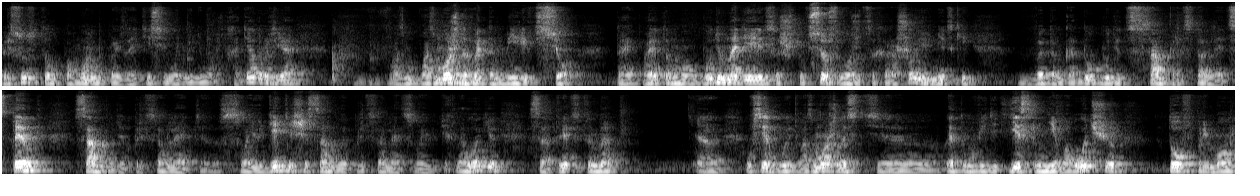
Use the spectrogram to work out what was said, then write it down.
присутствовал, по-моему, произойти сегодня не может. Хотя, друзья, возможно в этом мире все. Да, поэтому будем надеяться, что все сложится хорошо. Юницкий в этом году будет сам представлять стенд, сам будет представлять э, свое детище, сам будет представлять свою технологию. Соответственно, э, у всех будет возможность э, это увидеть, если не воочию, то в прямом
